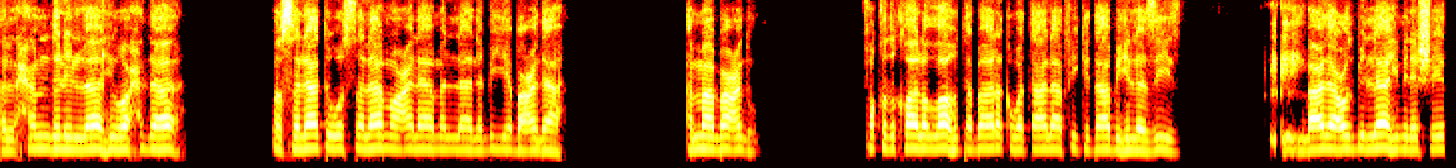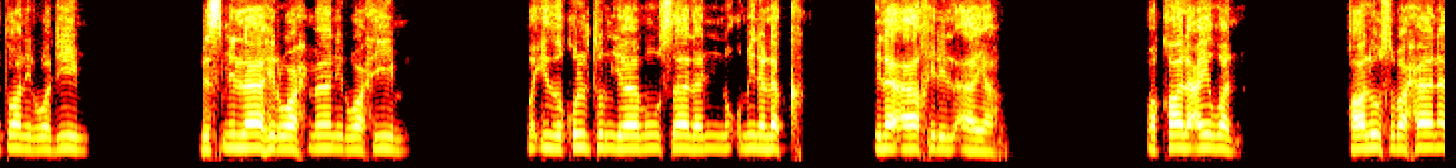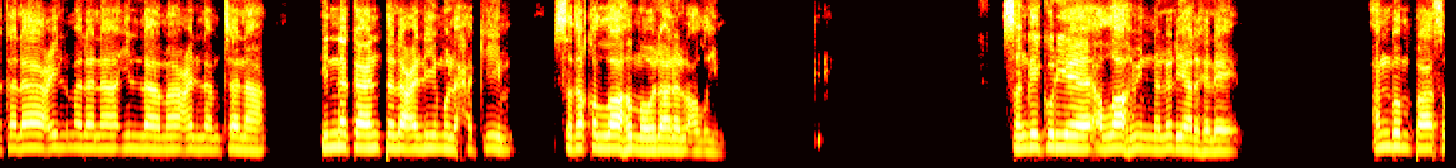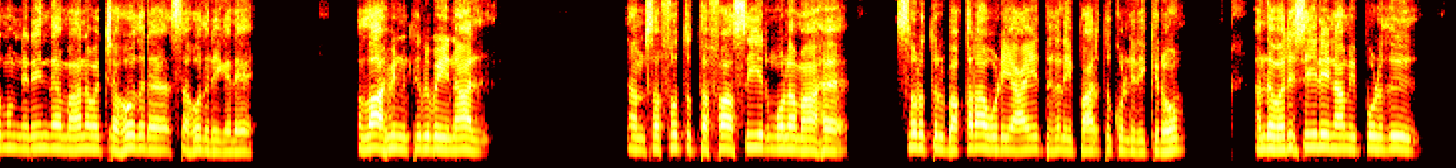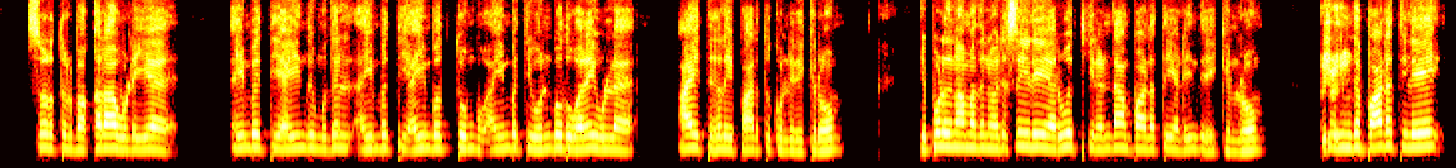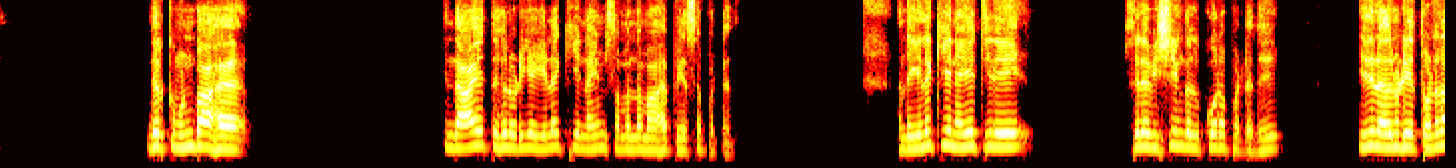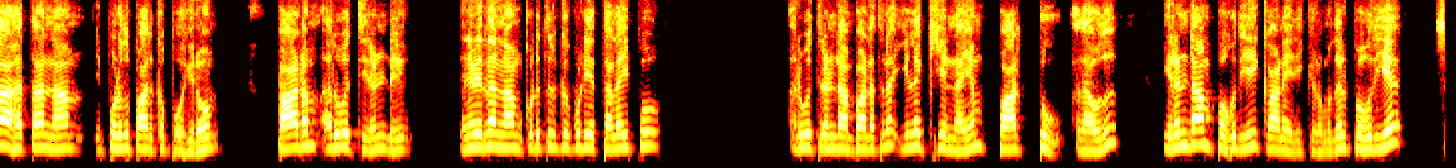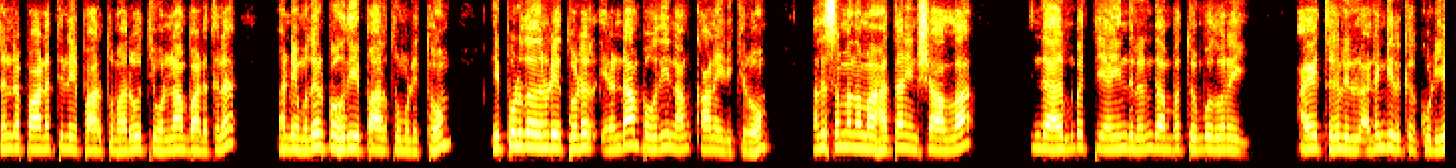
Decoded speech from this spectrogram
الحمد لله وحده والصلاة والسلام على من لا نبي بعده. أما بعد فقد قال الله تبارك وتعالى في كتابه العزيز بعد أعوذ بالله من الشيطان الرجيم بسم الله الرحمن الرحيم وإذ قلتم يا موسى لن نؤمن لك إلى آخر الآية. وقال أيضا قالوا سبحانك لا علم لنا إلا ما علمتنا إنك أنت العليم الحكيم صدق الله مولانا العظيم சங்கைக்குரிய அல்லாஹுவின் நல்லடியார்களே அன்பும் பாசமும் நிறைந்த மாணவ சகோதர சகோதரிகளே அல்லாஹுவின் கிருபையினால் நாம் சஃபத்து தஃபாசீர் மூலமாக சூரத்துல் பக்ராவுடைய ஆயத்துகளை பார்த்து கொண்டிருக்கிறோம் அந்த வரிசையிலே நாம் இப்பொழுது சூரத்துல் பக்ராவுடைய ஐம்பத்தி ஐந்து முதல் ஐம்பத்தி ஐம்பத்தொம்பு ஐம்பத்தி ஒன்பது வரை உள்ள ஆயத்துகளை பார்த்து கொண்டிருக்கிறோம். இப்பொழுது நாம் அதன் வரிசையிலே அறுபத்தி இரண்டாம் பாடத்தை அடைந்திருக்கின்றோம். இந்த பாடத்திலே இதற்கு முன்பாக இந்த ஆயத்துகளுடைய இலக்கிய நயம் சம்பந்தமாக பேசப்பட்டது. அந்த இலக்கிய நயத்திலே சில விஷயங்கள் கூறப்பட்டது. இதில் அதனுடைய தொடராகத்தான் நாம் இப்பொழுது பார்க்க போகிறோம். பாடம் அறுபத்தி ரெண்டு எனவே தான் நாம் கொடுத்திருக்கக்கூடிய தலைப்பு அறுபத்தி ரெண்டாம் பாடத்தில் இலக்கிய நயம் பார்ட் டூ அதாவது இரண்டாம் பகுதியை காண இருக்கிறோம். முதல் பகுதியை சென்ற பாடத்திலே பார்த்தோம். அறுபத்தி ஒன்றாம் பாடத்தில் அன்றைய முதல் பகுதியை பார்த்து முடித்தோம். இப்பொழுது அதனுடைய தொடர் இரண்டாம் பகுதியை நாம் காண இருக்கிறோம். அது சம்பந்தமாகத்தான் இன்ஷா அல்லா இந்த ஐம்பத்தி ஐந்திலிருந்து ஐம்பத்தி ஒன்பது வரை ஆயத்துகளில் அடங்கி இருக்கக்கூடிய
